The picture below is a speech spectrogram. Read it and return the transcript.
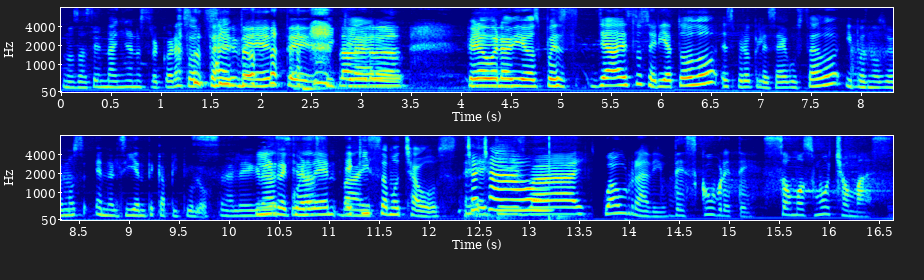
nos hacen daño a nuestro corazón. Totalmente, sí, claro. Pero bueno, amigos, pues ya esto sería todo. Espero que les haya gustado y pues nos vemos en el siguiente capítulo. Sale, gracias. Y recuerden, X somos chavos. Chao, chao. Bye. Wow Radio. Descúbrete, somos mucho más.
